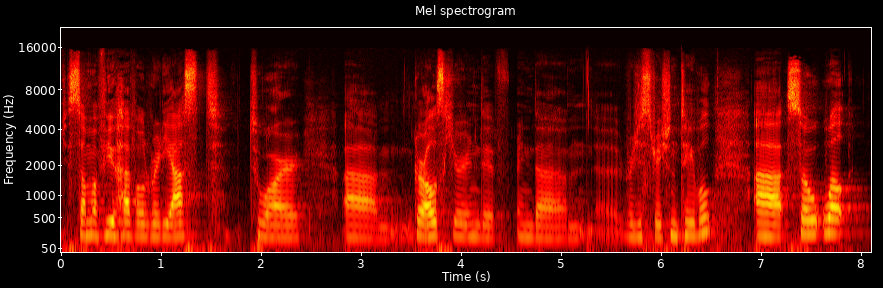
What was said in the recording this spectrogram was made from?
some of you have already asked to our um, girls here in the, in the um, uh, registration table. Uh, so, well,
